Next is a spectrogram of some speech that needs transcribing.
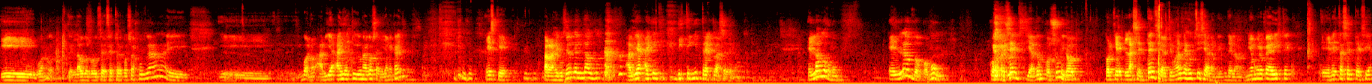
Y bueno, que el laudo produce efecto de cosa juzgada y, bueno, había, hay aquí una cosa que ya me cae, es que para la ejecución del laudo había, hay que distinguir tres clases de laudo. El laudo común. El laudo común, con presencia de un consumidor, Porque la sentencia del Tribunal de Justicia de la Unión Europea dice, en esta sentencia,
